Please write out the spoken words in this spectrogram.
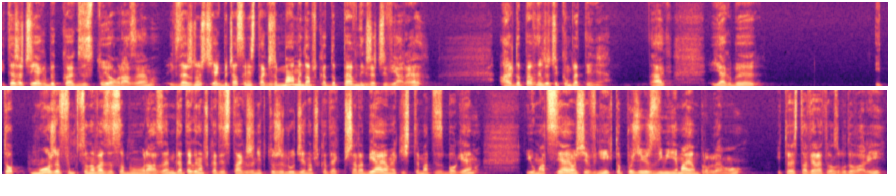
I te rzeczy jakby koegzystują razem i w zależności jakby czasem jest tak, że mamy na przykład do pewnych rzeczy wiarę, ale do pewnych rzeczy kompletnie nie. Tak? Jakby i to może funkcjonować ze sobą razem. Dlatego na przykład jest tak, że niektórzy ludzie na przykład jak przerabiają jakieś tematy z Bogiem, i umacniają się w nich, to później już z nimi nie mają problemu. I to jest ta wiara, którą zbudowali.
